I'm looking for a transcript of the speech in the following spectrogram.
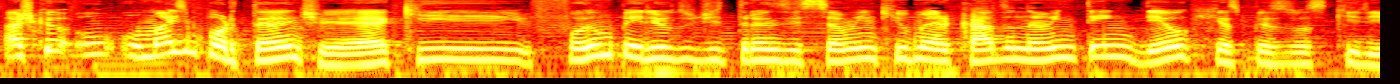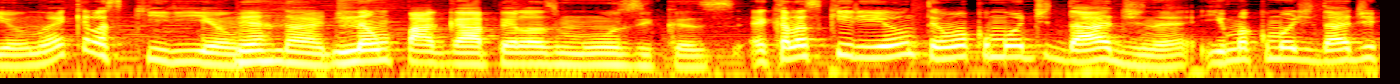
Acho que o, o mais importante é que foi um período de transição em que o mercado não entendeu o que as pessoas queriam. Não é que elas queriam Verdade. não pagar pelas músicas. É que elas queriam ter uma comodidade, né? E uma comodidade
